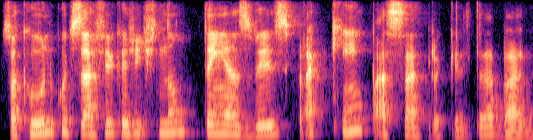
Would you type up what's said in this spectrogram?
Só que o único desafio é que a gente não tem, às vezes, para quem passar por aquele trabalho.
